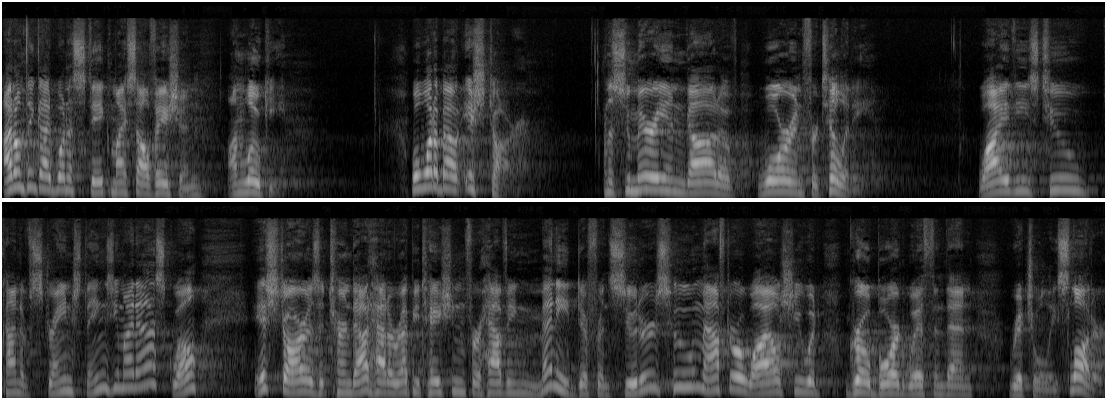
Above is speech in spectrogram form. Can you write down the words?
I don't think I'd want to stake my salvation on Loki. Well, what about Ishtar, the Sumerian god of war and fertility? Why these two kind of strange things, you might ask? Well, Ishtar, as it turned out, had a reputation for having many different suitors, whom after a while she would grow bored with and then ritually slaughter.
